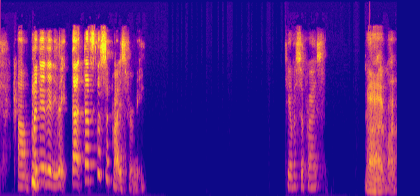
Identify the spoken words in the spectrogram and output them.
um, but at any rate, that that's the surprise for me. Do you have a surprise? Uh, I,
